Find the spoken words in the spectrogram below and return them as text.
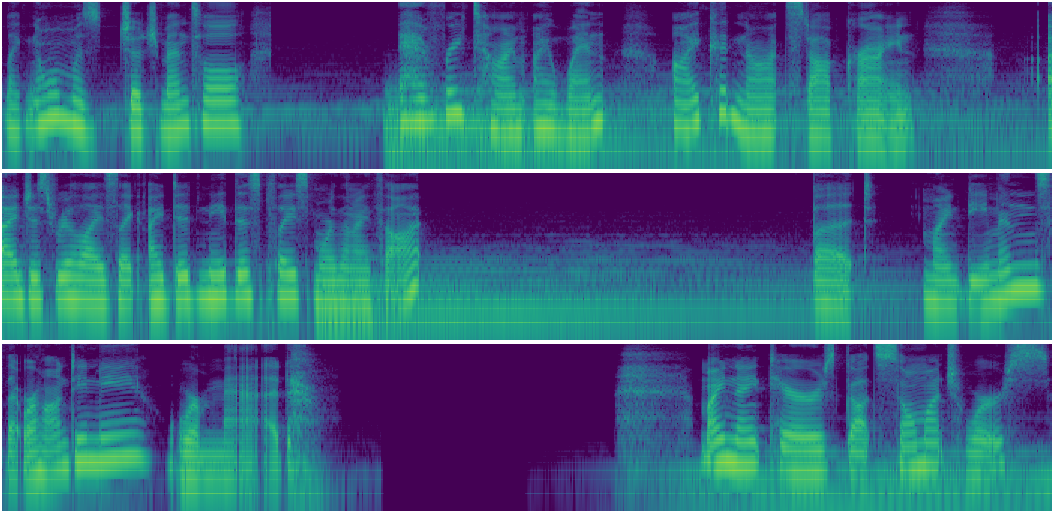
like, no one was judgmental. Every time I went, I could not stop crying. I just realized like I did need this place more than I thought. But my demons that were haunting me were mad. my night terrors got so much worse.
